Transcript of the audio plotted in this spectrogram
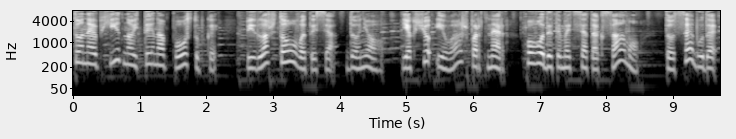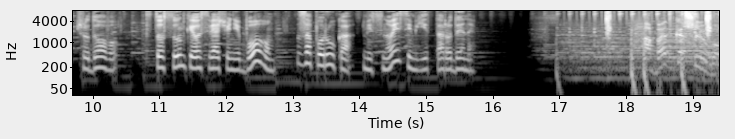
то необхідно йти на поступки, підлаштовуватися до нього. Якщо і ваш партнер поводитиметься так само, то це буде чудово. Стосунки, освячені Богом, запорука міцної сім'ї та родини. Абетка шлюбу.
